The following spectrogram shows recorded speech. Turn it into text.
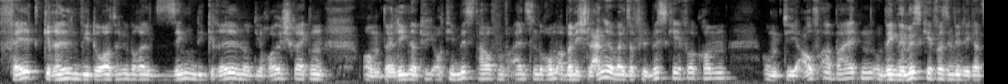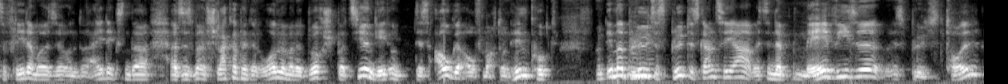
Feldgrillen wie dort und überall singen die Grillen und die Heuschrecken und da liegen natürlich auch die Misthaufen einzeln rum, aber nicht lange, weil so viele Mistkäfer kommen und die aufarbeiten und wegen der Mistkäfer sind wieder die ganzen Fledermäuse und Eidechsen da, also es ist man schlackert mit den Ohren, wenn man da durch spazieren geht und das Auge aufmacht und hinguckt und immer blüht, mhm. es blüht das ganze Jahr, weil es in der Mähwiese, es blüht toll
